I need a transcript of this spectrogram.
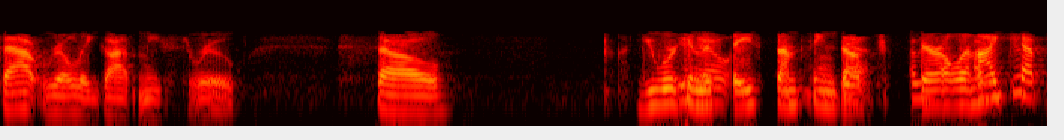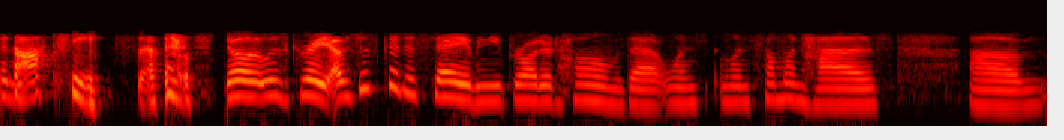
that really got me through. So you were going to say something, Dr. Yeah, Sherrill, and I, I kept gonna, talking. So. no, it was great. I was just going to say. I mean, you brought it home that when when someone has um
